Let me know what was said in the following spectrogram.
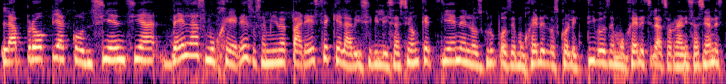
la propia conciencia de las mujeres. O sea, a mí me parece que la visibilización que tienen los grupos de mujeres, los colectivos de mujeres y las organizaciones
